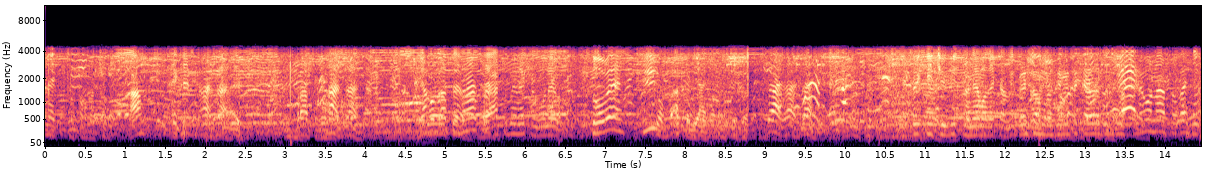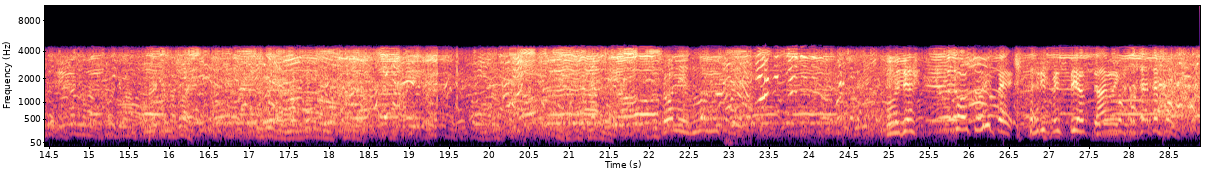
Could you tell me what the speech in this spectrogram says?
знае някакви информативни. А? Е, а, да. Брат, го. А, да. Няма брат, да знаеш. Яко бе, нека го него. Томе, ти? Да, да, да. Всеки, че висна, няма дека висна. Беше мразина така да го знае. Е, няма нас, това ще бъде. Бегна на възходи, го направите на дой. Защо не измърнете? Поведе, колко рипе, рипе стият се. Дай ми го просете по.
